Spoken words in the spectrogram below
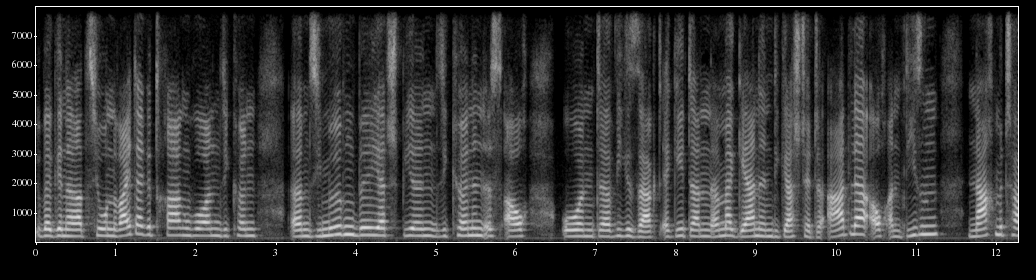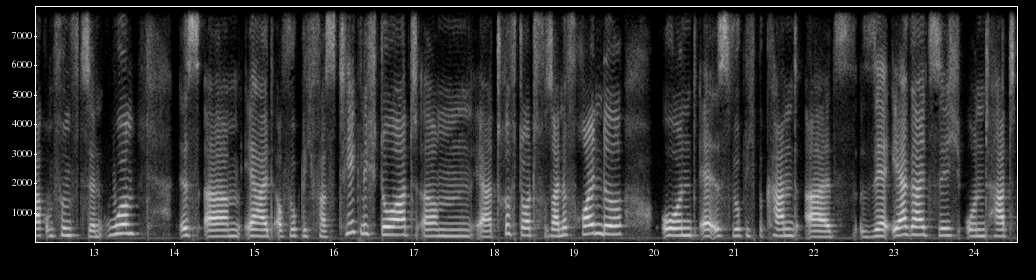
über Generationen weitergetragen worden. Sie können, ähm, sie mögen Billard spielen, sie können es auch. Und äh, wie gesagt, er geht dann immer gerne in die Gaststätte Adler. Auch an diesem Nachmittag um 15 Uhr ist ähm, er halt auch wirklich fast täglich dort. Ähm, er trifft dort seine Freunde und er ist wirklich bekannt als sehr ehrgeizig und hat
